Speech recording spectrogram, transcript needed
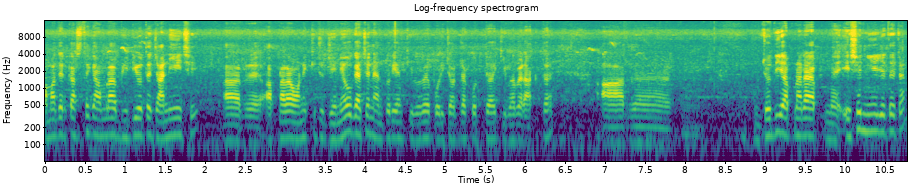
আমাদের কাছ থেকে আমরা ভিডিওতে জানিয়েছি। আর আপনারা অনেক কিছু জেনেও গেছেন অ্যান্থোরিয়াম কীভাবে পরিচর্যা করতে হয়, কীভাবে রাখতে হয়। আর যদি আপনারা এসে নিয়ে যেতে চান,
